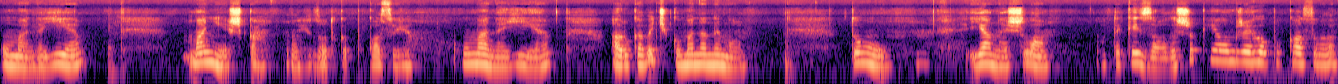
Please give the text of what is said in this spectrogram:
у мене є. Маніжка, ой, зотка показую, у мене є, а рукавичок у мене нема. Тому я знайшла отакий залишок, я вам вже його показувала.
